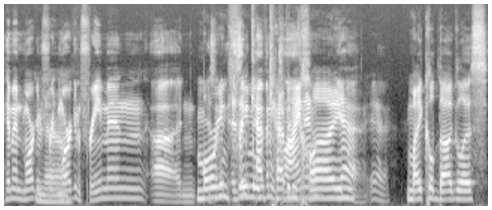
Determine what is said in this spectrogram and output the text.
him and Morgan Fre- Morgan Freeman. Uh, and Morgan isn't, Freeman, isn't Kevin, Kevin Kline. in- Yeah, yeah. Michael Douglas.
